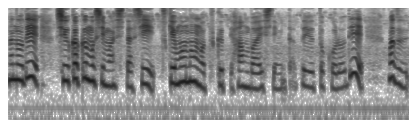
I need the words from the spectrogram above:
なので収穫もしましたし漬物も作って販売してみたというところでまず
